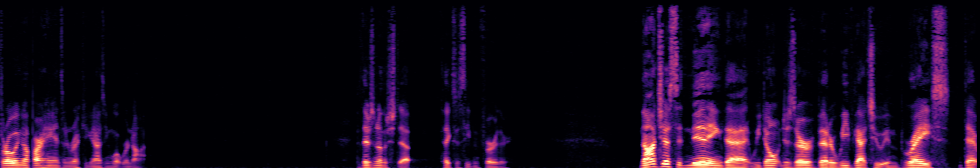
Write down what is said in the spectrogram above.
Throwing up our hands and recognizing what we're not there's another step. It takes us even further. Not just admitting that we don't deserve better, we've got to embrace that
